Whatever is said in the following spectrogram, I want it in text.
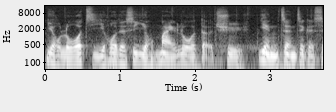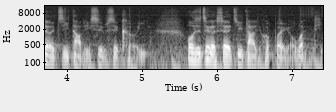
有逻辑或者是有脉络的去验证这个设计到底是不是可以，或是这个设计到底会不会有问题。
